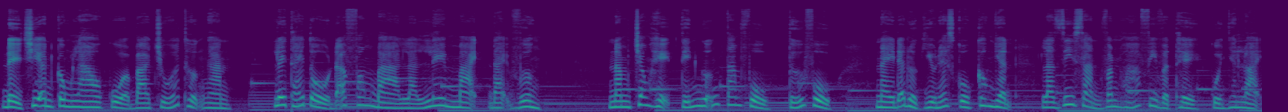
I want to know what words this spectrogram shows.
Để tri ân công lao của bà chúa Thượng Ngàn, Lê Thái Tổ đã phong bà là Lê Mại Đại Vương. Nằm trong hệ tín ngưỡng Tam Phủ, Tứ Phủ, này đã được UNESCO công nhận là di sản văn hóa phi vật thể của nhân loại.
